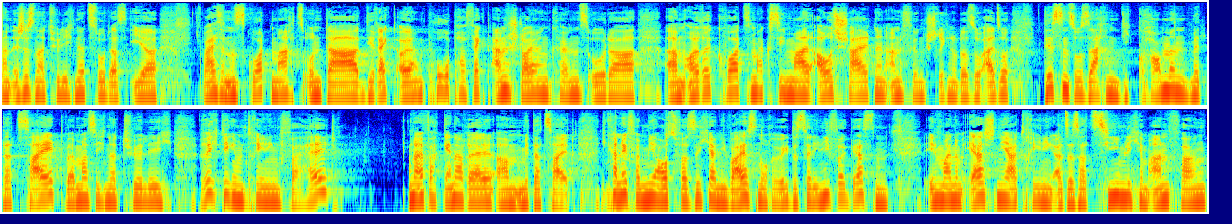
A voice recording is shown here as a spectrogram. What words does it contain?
dann ist es natürlich nicht so, dass ihr weiß nicht, einen Squat macht und da direkt euren Po perfekt ansteuern könnt oder ähm, eure Quads maximal ausschalten, in Anführungsstrichen oder so. Also das sind so Sachen, die kommen mit der Zeit, wenn man sich natürlich richtig im Training verhält und einfach generell ähm, mit der Zeit. Ich kann euch von mir aus versichern, ich weiß noch, das werde ich nie vergessen, in meinem ersten Jahr Training, also es war ziemlich am Anfang,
